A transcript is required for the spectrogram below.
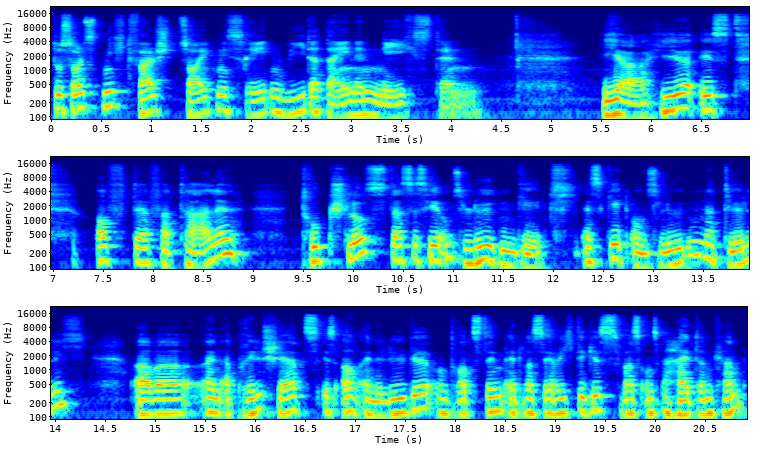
Du sollst nicht falsch Zeugnis reden wider deinen Nächsten. Ja, hier ist oft der fatale Trugschluss, dass es hier ums Lügen geht. Es geht ums Lügen natürlich, aber ein Aprilscherz ist auch eine Lüge und trotzdem etwas sehr Wichtiges, was uns erheitern kann,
